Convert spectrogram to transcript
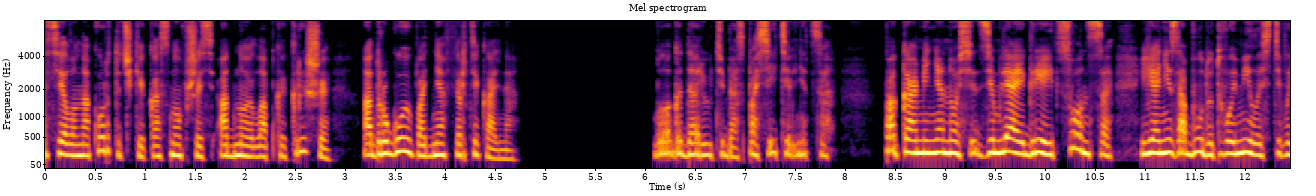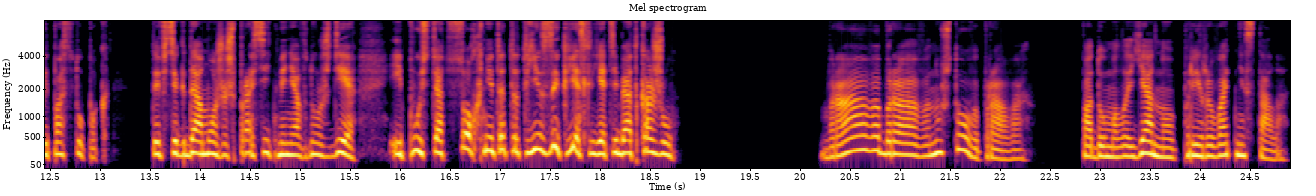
села на корточки, коснувшись одной лапкой крыши, а другую подняв вертикально. «Благодарю тебя, спасительница. Пока меня носит земля и греет солнце, я не забуду твой милостивый поступок. Ты всегда можешь просить меня в нужде, и пусть отсохнет этот язык, если я тебя откажу». «Браво, браво, ну что вы, право», — подумала я, но прерывать не стала.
